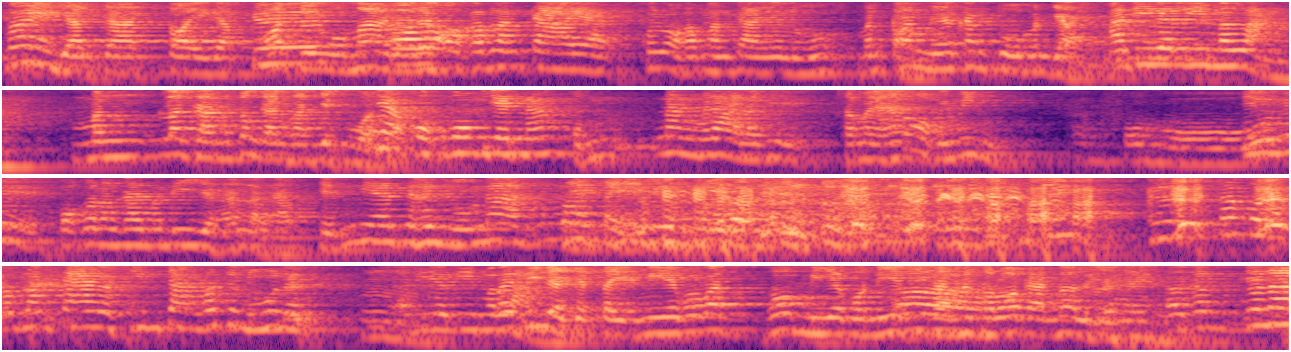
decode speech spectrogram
ไม่ที่อยากจะต่อยกับคือออสเทโอมากพเลอยเรานะออกกำลังกายอะคนออกกำลังกายจะรู้ มันขั้นเนื้อขั้นตัวมันอยากอะดรีนาลีนมันหลั่งมันร่างกายมันต้องการความเจ็บปวดเนี่ยหกโมงเย็นนะผมนั่งไม่ได้แล้วพี่ทำไมต้ฮะองออกไปวิ่ง โอ้โหจริงพี่ออกกำลังกายมันดีอย่างนั้นเหรอครับ เห็นเมียเดินอยู่ข้างหน้าก็ไล่เตะนี่พี่นี่นี่จริงคือถ้าคนออกกำลังกายแบบจริงจังเขาจะรู้เลยอืมอะดรีนาลีนมันหไม่ลั่งที่อยากจะเตะเมียเพราะว่าเพราะเมียคนนี้ที่ทำให้ทะเลาะกันบ้างหรือยังไงเออก็ก็ได้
